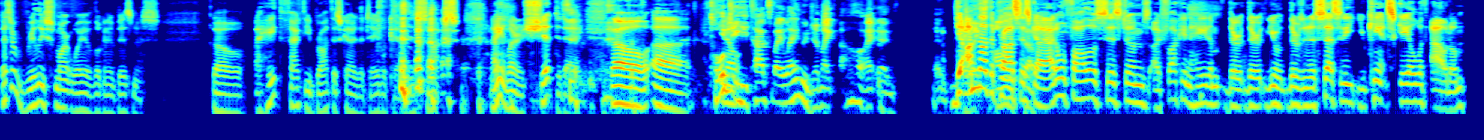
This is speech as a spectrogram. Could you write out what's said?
That's a really smart way of looking at business. So I hate the fact that you brought this guy to the table, Kevin. This sucks. I ain't learning shit today. So uh, Told you, know- he talks my language. I'm like, oh, I, I yeah, I'm not the process guy. I don't follow systems. I fucking hate them. They're they're you know there's a necessity. You can't scale without them.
